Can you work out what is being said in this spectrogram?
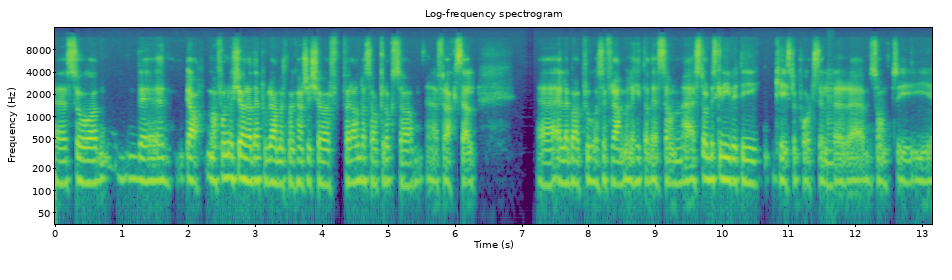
Eh, så det, ja, man får nog köra det programmet man kanske kör för andra saker också eh, för Axel. Eh, eller bara prova sig fram eller hitta det som står beskrivet i case reports eller sånt i,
